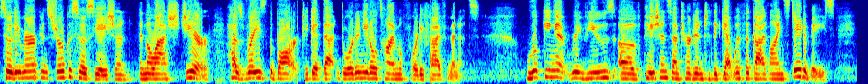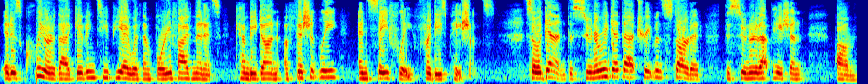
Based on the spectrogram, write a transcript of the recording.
So the American Stroke Association in the last year has raised the bar to get that door to needle time of 45 minutes. Looking at reviews of patients entered into the Get With the Guidelines database, it is clear that giving TPA within 45 minutes can be done efficiently and safely for these patients. So again, the sooner we get that treatment started, the sooner that patient um,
